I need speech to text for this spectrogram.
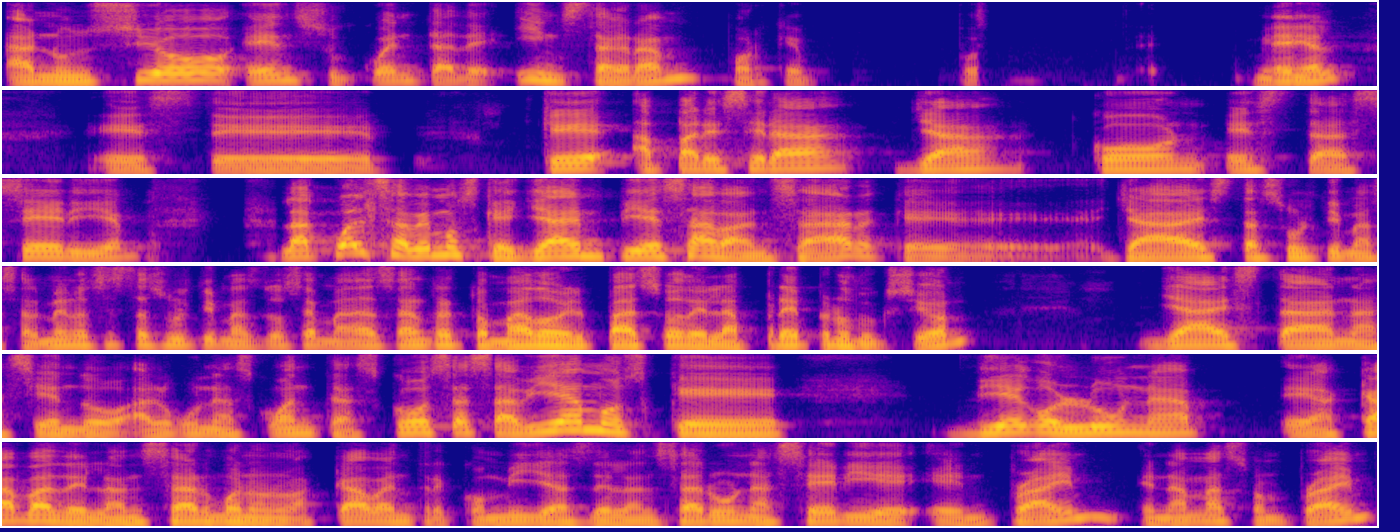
anunció en su cuenta de Instagram, porque pues, millennial, este, que aparecerá ya con esta serie, la cual sabemos que ya empieza a avanzar, que ya estas últimas, al menos estas últimas dos semanas, han retomado el paso de la preproducción, ya están haciendo algunas cuantas cosas. Sabíamos que Diego Luna eh, acaba de lanzar, bueno, no acaba entre comillas de lanzar una serie en Prime, en Amazon Prime.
